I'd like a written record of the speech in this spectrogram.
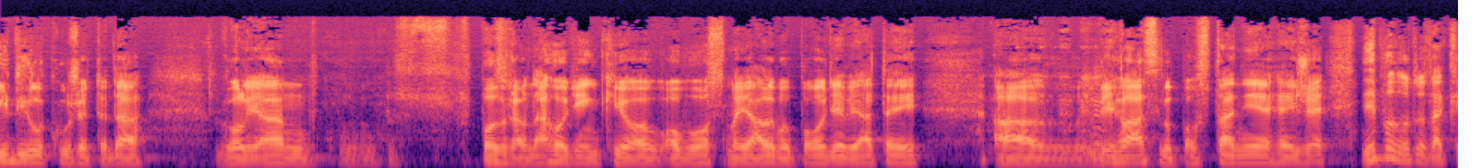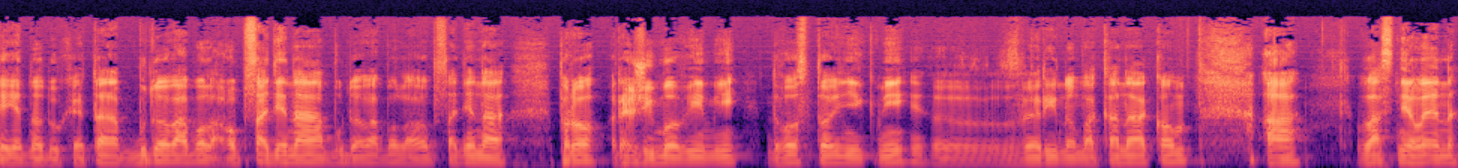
idylku, že teda Golian pozrel na hodinky o, o 8 alebo pol 9 a vyhlásil povstanie, hej, že nebolo to také jednoduché. Tá budova bola obsadená, budova bola obsadená pro režimovými dôstojníkmi, e, s Verinom a Kanákom a vlastne len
